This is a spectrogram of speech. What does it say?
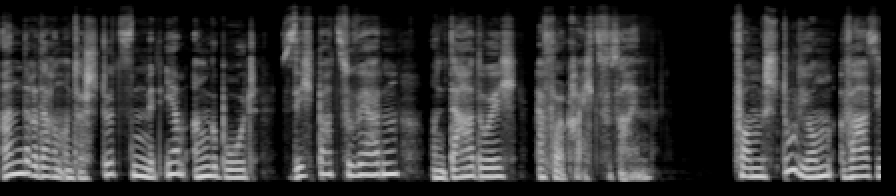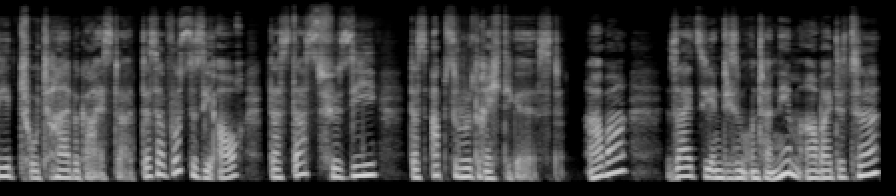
andere darin unterstützen, mit ihrem Angebot sichtbar zu werden und dadurch erfolgreich zu sein. Vom Studium war sie total begeistert. Deshalb wusste sie auch, dass das für sie das absolut Richtige ist. Aber seit sie in diesem Unternehmen arbeitete,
